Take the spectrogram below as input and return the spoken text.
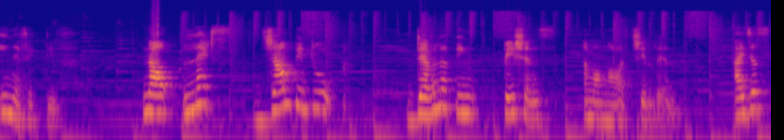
ineffective. Now, let's jump into developing patience among our children. I just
